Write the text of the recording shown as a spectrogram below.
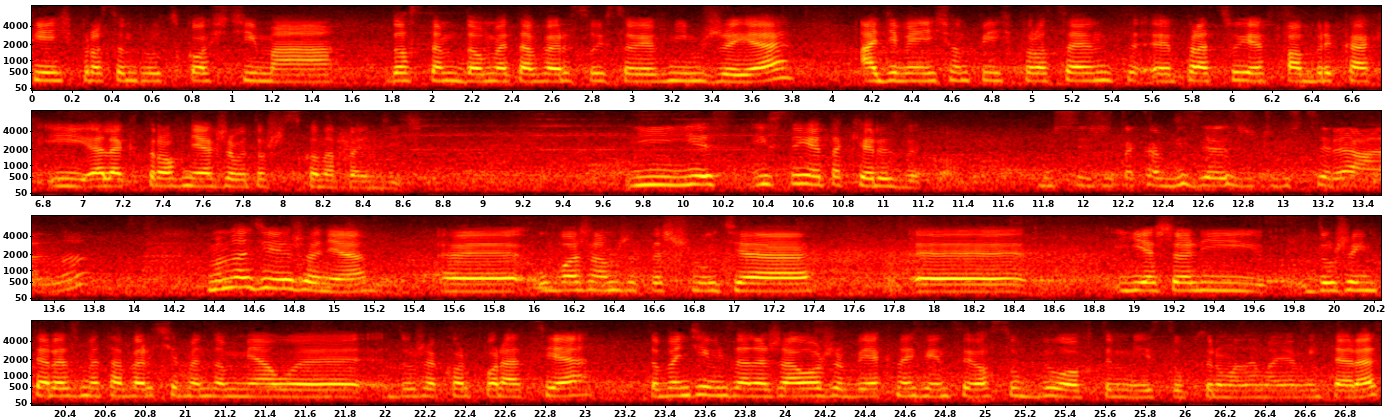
5% ludzkości ma dostęp do metaversu i sobie w nim żyje, a 95% pracuje w fabrykach i elektrowniach, żeby to wszystko napędzić. I jest, istnieje takie ryzyko. Myślisz, że taka wizja jest rzeczywiście realna? Mam nadzieję, że nie. E, uważam, że też ludzie, e, jeżeli duży interes w metaversie będą miały duże korporacje, to będzie im zależało, żeby jak najwięcej osób było w tym miejscu, w którym one mają interes.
